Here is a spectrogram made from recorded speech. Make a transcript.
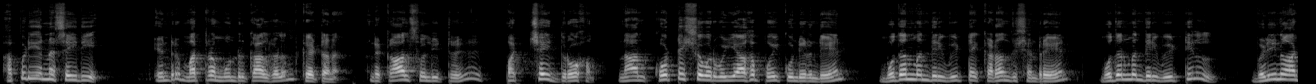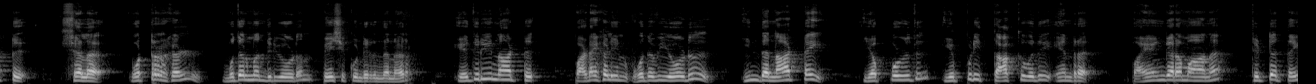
அப்படி என்ன செய்தி? என்று மற்ற மூன்று கால்களும் கேட்டன. அந்த கால் சொல்லிற்று பச்சை துரோகம். நான் கோட்டேஸ்வர் வழியாக போய்க் கொண்டிருந்தேன். முதன் மந்திரி வீட்டை கடந்து சென்றேன். முதன் மந்திரி வீட்டில் வெளிநாட்டு சில ஒற்றர்கள் முதன் மந்திரியுடன் பேசிக்கொண்டிருந்தனர் எதிரி நாட்டு படைகளின் உதவியோடு இந்த நாட்டை எப்பொழுது எப்படி தாக்குவது என்ற பயங்கரமான திட்டத்தை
